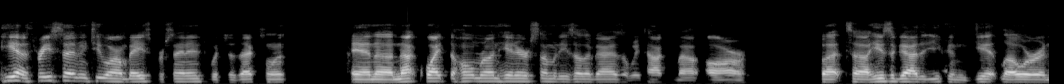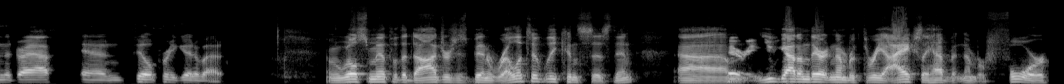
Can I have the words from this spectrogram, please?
he had a 372 on base percentage, which is excellent, and uh, not quite the home run hitter some of these other guys that we talked about are. But uh, he's a guy that you can get lower in the draft and feel pretty good about it. I mean, Will Smith with the Dodgers has been relatively consistent. Um, you've got him there at number three. I actually have him at number four,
